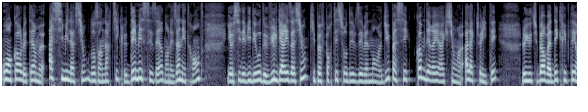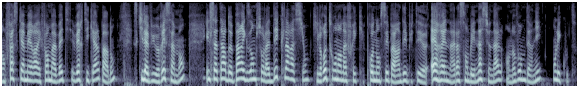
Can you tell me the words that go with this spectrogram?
ou encore le terme assimilation dans un article d'Aimé Césaire dans les années 30. Il y a aussi des vidéos de vulgarisation qui peuvent porter sur des événements du passé comme des réactions à l'actualité. Le youtubeur va décrypter en face caméra et format vertical pardon, ce qu'il a vu récemment. Il s'attarde par exemple sur la déclaration qu'il retourne en Afrique prononcée par un député euh, RN à l'Assemblée nationale en novembre dernier. On l'écoute.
